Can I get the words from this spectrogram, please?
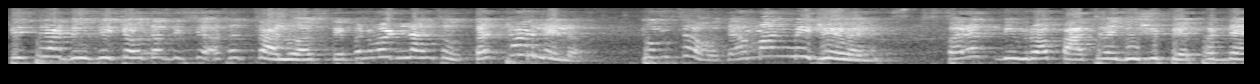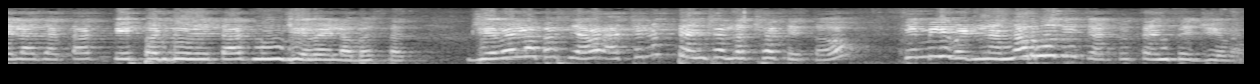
तिसऱ्या दिवशी चौथ्या दिवशी असं चालू असते पण वडिलांचं उत्तर ठरलेलं तुमचं होत्या मग मी जेवेन. परत भीमराव पाचव्या दिवशी पेपर द्यायला जातात पेपर देऊन येतात मग जेवायला बसतात. जेवायला बसल्यावर अचानक त्यांच्या लक्षात येतं की मी वडिलांना रोज विचारतो त्यांचं जेवण.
